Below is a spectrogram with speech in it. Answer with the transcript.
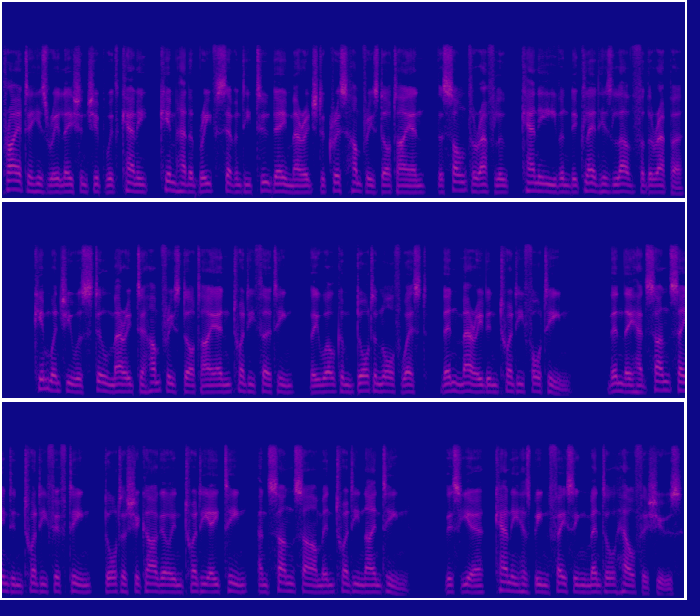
Prior to his relationship with Kanye, Kim had a brief 72-day marriage to Kris Humphries. In the song for Theraflu, Kanye even declared his love for the rapper. Kim when she was still married to Humphries. In 2013, they welcomed daughter North West, then married in 2014. Then they had son Saint in 2015, daughter Chicago in 2018, and son Psalm in 2019. This year, Kanye has been facing mental health issues.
